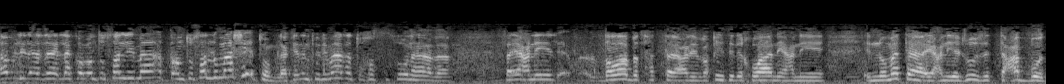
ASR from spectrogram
قبل الأذان لكم أن تصلي ما أن تصلوا ما شئتم لكن أنتم لماذا تخصصون هذا؟ فيعني ضوابط حتى يعني بقية الإخوان يعني إنه متى يعني يجوز التعبد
